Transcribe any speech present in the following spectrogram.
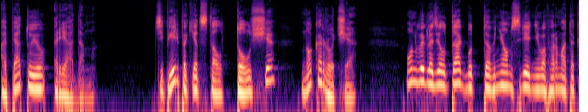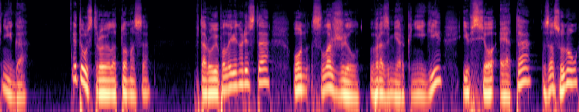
а пятую рядом. Теперь пакет стал толще, но короче. Он выглядел так, будто в нем среднего формата книга. Это устроило Томаса. Вторую половину листа он сложил в размер книги и все это засунул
